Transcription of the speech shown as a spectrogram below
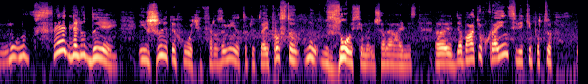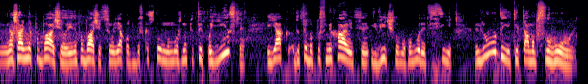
Ну, ну все для людей. І жити хочеться, розумієте, тут. І просто ну, зовсім інша реальність. Е, Для багатьох українців, які от, на жаль, не побачили і не побачать цього, як от безкоштовно можна піти поїсти, і як до тебе посміхаються і вічливо говорять всі люди, які там обслуговують,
